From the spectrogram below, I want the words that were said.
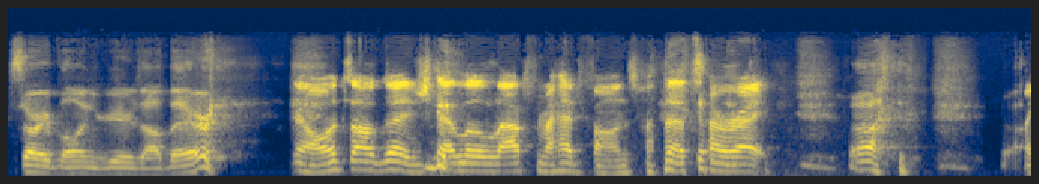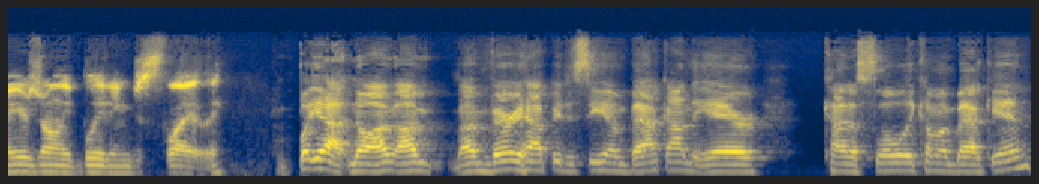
sorry, blowing your ears out there. no, it's all good. You just got a little loud for my headphones, but that's all right. Uh, My ears are only bleeding just slightly. but yeah, no, I'm, I'm, I'm very happy to see him back on the air, kind of slowly coming back in.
